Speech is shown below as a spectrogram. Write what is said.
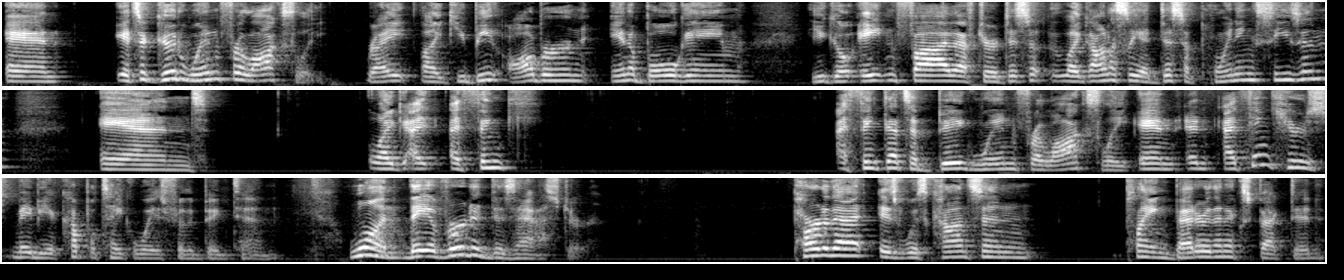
And it's a good win for Locksley, right? Like you beat Auburn in a bowl game. You go eight and five after a dis- like honestly a disappointing season, and like I I think. I think that's a big win for Locksley. And and I think here's maybe a couple takeaways for the Big Ten. One, they averted disaster. Part of that is Wisconsin playing better than expected.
